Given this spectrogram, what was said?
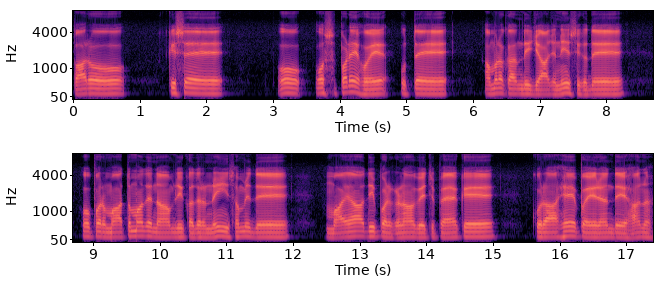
ਪਰ ਉਹ ਕਿਸੇ ਉਹ ਉਸ ਪੜ੍ਹੇ ਹੋਏ ਉੱਤੇ ਅਮਲ ਕਰਨ ਦੀ ਜਾਚ ਨਹੀਂ ਸਿੱਖਦੇ। ਉਹ ਪਰਮਾਤਮਾ ਦੇ ਨਾਮ ਦੀ ਕਦਰ ਨਹੀਂ ਸਮਝਦੇ। ਮਾਇਆ ਦੀ ਭੜਕਣਾ ਵਿੱਚ ਪੈ ਕੇ ਕੁਰਾਹੇ ਪਏ ਰਹਿੰਦੇ ਹਨ।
